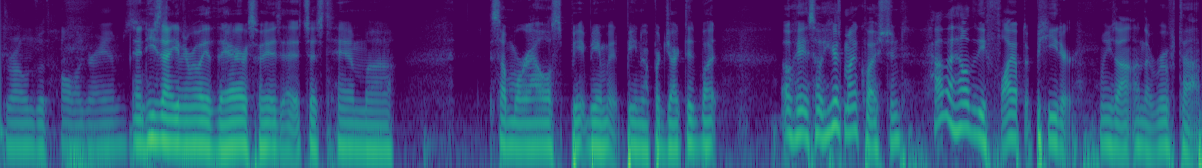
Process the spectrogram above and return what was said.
drones with holograms. and he's not even really there, so it's, it's just him uh, somewhere else be, being being projected. But okay, so here's my question: How the hell did he fly up to Peter when he's on, on the rooftop?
